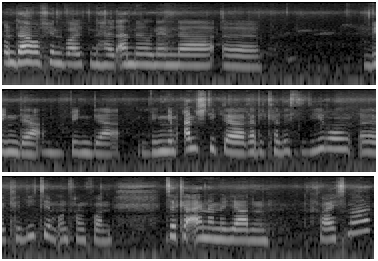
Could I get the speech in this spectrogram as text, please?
und daraufhin wollten halt andere Länder äh, wegen, der, wegen, der, wegen dem Anstieg der Radikalisierung äh, Kredite im Umfang von ca. einer Milliarde Reichsmark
